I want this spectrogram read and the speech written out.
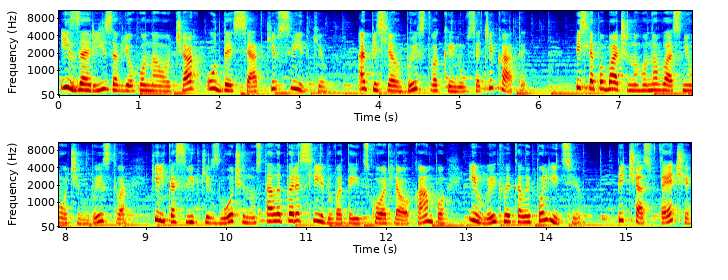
і зарізав його на очах у десятків свідків, а після вбивства кинувся тікати. Після побаченого на власні очі вбивства кілька свідків злочину стали переслідувати Іцкоатля Окампо і викликали поліцію. Під час втечі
